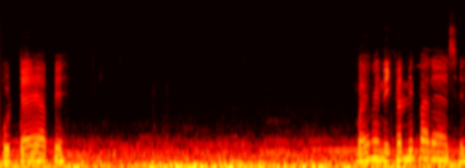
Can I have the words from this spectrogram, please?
बुड्ढा है यहाँ पे। भाई, मैं निकल नहीं पा रहा ऐसे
